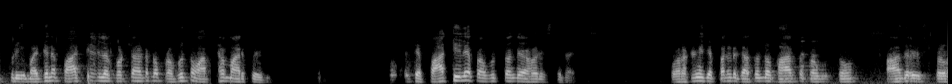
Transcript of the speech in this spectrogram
ఇప్పుడు ఈ మధ్యన పార్టీల కొట్లాటలో ప్రభుత్వం అర్థం మారిపోయింది. అయితే పార్టీలే ప్రభుత్వంగా వ్యవహరిస్తున్నాయి. ఒక రకంగా చెప్పాలంటే గతంలో భారత ప్రభుత్వం ఆంధ్రప్రదేశ్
